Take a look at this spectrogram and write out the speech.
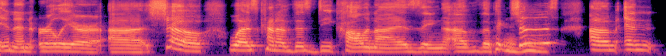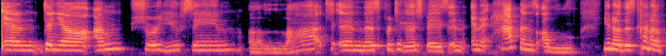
in an earlier uh, show was kind of this decolonizing of the pictures. Mm-hmm. Um, and and Danielle, I'm sure you've seen a lot in this particular space, and and it happens a you know this kind of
